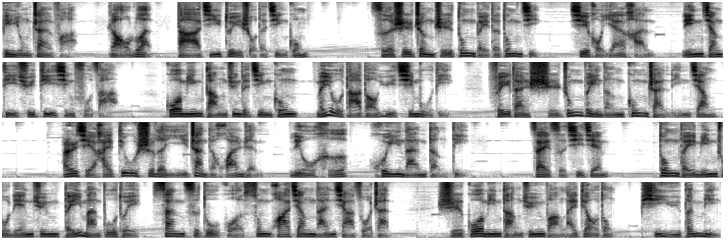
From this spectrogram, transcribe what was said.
并用战法，扰乱打击对手的进攻。此时正值东北的冬季，气候严寒，临江地区地形复杂。国民党军的进攻没有达到预期目的，非但始终未能攻占临江，而且还丢失了已战的桓仁、柳河、辉南等地。在此期间，东北民主联军北满部队三次渡过松花江南下作战，使国民党军往来调动，疲于奔命，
